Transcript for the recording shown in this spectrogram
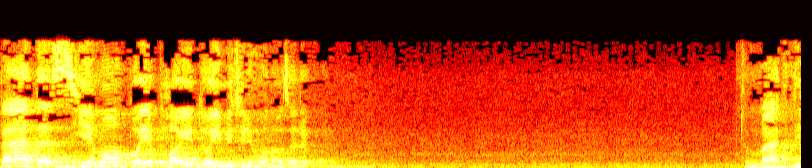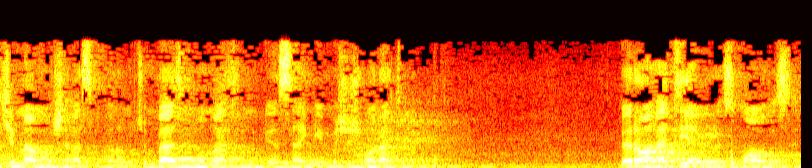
بعد از یه ماه با یه پایدویی می‌تونی مناظره کنی. تو متنی که من مشخص می‌کنم چون بعضی موقع متن ممکن سنگین باشه شما نتونید. به راحتی هم می‌رسه محمد حسین.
